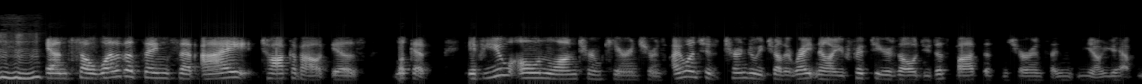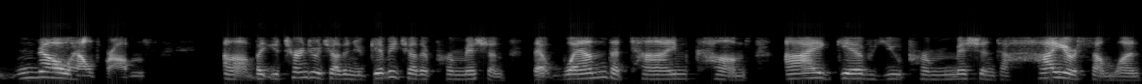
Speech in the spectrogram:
Mm-hmm. and so one of the things that i talk about is look at if you own long-term care insurance i want you to turn to each other right now. You're 50 years old. You just bought this insurance and you know you have no health problems uh, but you turn to each other and you give each other permission that when the time comes, I give you permission to hire someone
